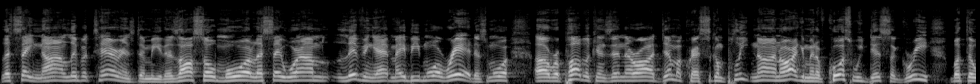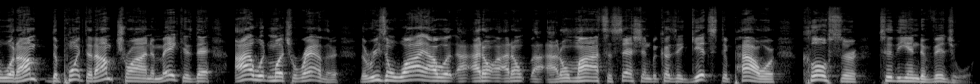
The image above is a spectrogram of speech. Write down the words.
let's say, non-libertarians than me. There's also more, let's say, where I'm living at, maybe more red. There's more uh, Republicans than there are Democrats. It's a complete non-argument. Of course, we disagree, but the what I'm the point that I'm trying to make is that I would much rather. The reason why I would I don't I don't I don't mind secession because it gets the power closer to the individual.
